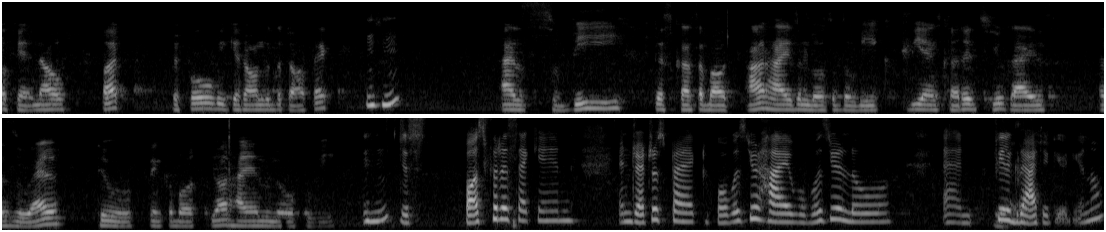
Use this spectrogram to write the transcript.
Okay, now, but before we get on with the topic, hmm as we discuss about our highs and lows of the week, we encourage you guys as well to think about your high and low of the week. hmm Just pause for a second and retrospect. What was your high? What was your low? And feel gratitude, you know?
